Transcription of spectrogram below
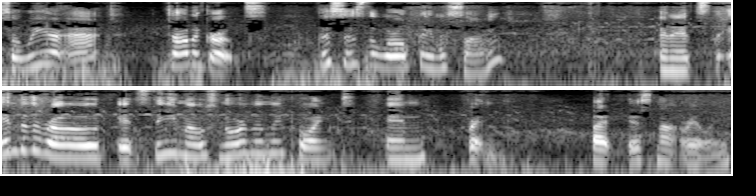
So we are at John O'Groats. This is the world famous sign and it's the end of the road. It's the most northerly point in Britain, but it's not really.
